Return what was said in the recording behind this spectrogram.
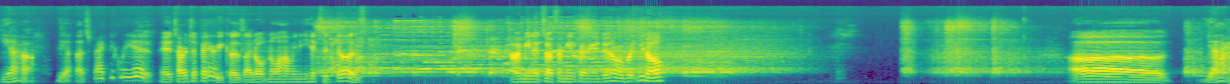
Yeah. Yeah, that's practically it. It's hard to parry because I don't know how many hits it does. I mean, it's hard for me to parry in general, but you know. Uh, yeah.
